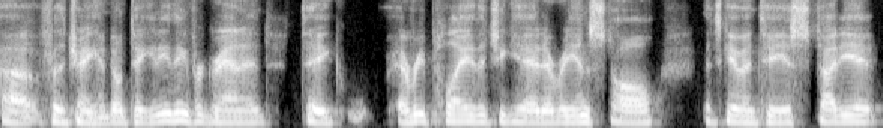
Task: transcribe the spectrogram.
uh, for the training. Don't take anything for granted. Take every play that you get, every install that's given to you, study it,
